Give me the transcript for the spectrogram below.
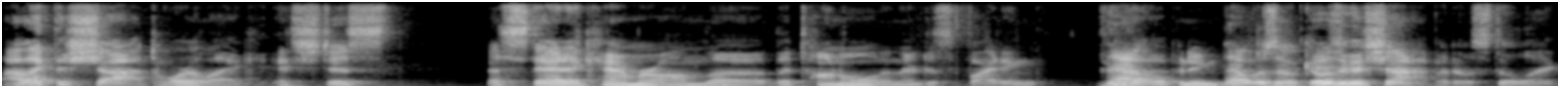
I like the shot to where like it's just a static camera on the the tunnel, and they're just fighting through That- the opening. That was okay. it was a good shot, but it was still like,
